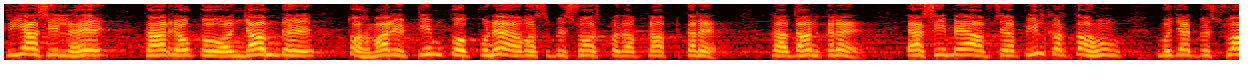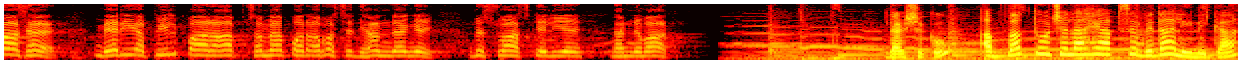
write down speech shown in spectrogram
क्रियाशील रहे, कार्यों को अंजाम दे तो हमारी टीम को पुनः अवश्य विश्वास प्राप्त करें, प्रदान करें। ऐसी मैं आपसे अपील करता हूँ, मुझे विश्वास है, मेरी अपील पर आप समय पर अवश्य ध्यान देंगे। विश्वास के लिए धन्यवाद। दर्शकों, अब वक्त हो चला है आपसे विदा लेने का।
